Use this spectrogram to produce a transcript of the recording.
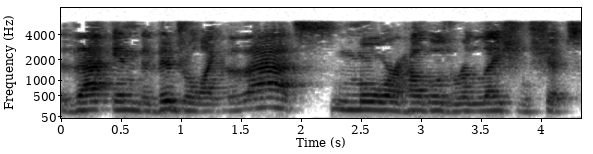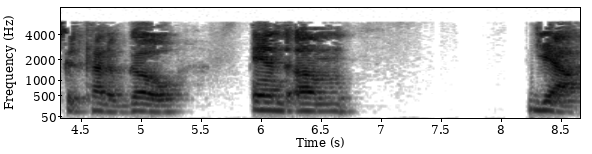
that individual, like that's more how those relationships could kind of go. And, um, yeah,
